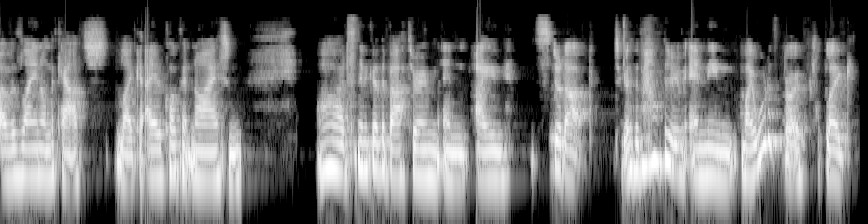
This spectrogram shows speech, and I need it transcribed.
I was laying on the couch like at eight o'clock at night and oh, I just need to go to the bathroom. And I stood up to go to the bathroom and then my waters broke. Like,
